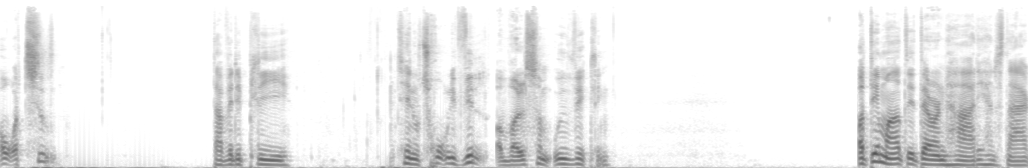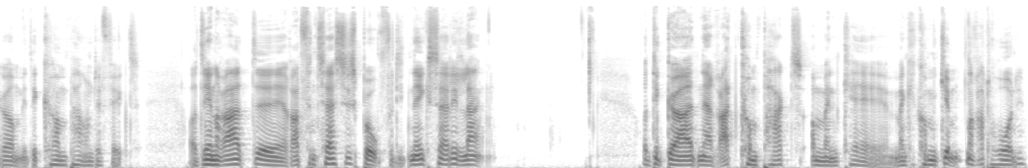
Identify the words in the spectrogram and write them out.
over tid, der vil det blive til en utrolig vild og voldsom udvikling. Og det er meget det, Darren Hardy han snakker om i The Compound Effect. Og det er en ret, øh, ret fantastisk bog, fordi den er ikke særlig lang. Og det gør, at den er ret kompakt, og man kan, man kan komme igennem den ret hurtigt.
